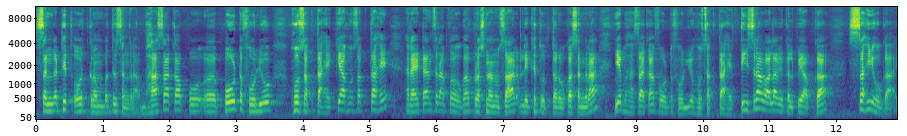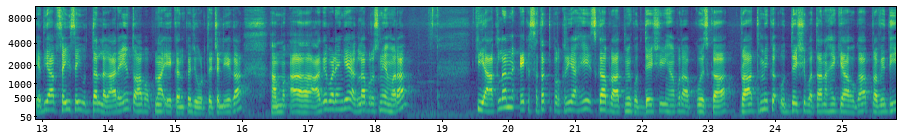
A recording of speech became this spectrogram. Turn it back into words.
संगठित और क्रमबद्ध संग्रह। भाषा का पो, पोर्टफोलियो हो सकता है। क्या हो सकता है? राइट आंसर आपका होगा प्रश्नानुसार लिखित उत्तरों का संग्रह। ये भाषा का पोर्टफोलियो हो सकता है। तीसरा वाला विकल्प आपका सही होगा। यदि आप सही सही उत्तर लगा रहे हैं तो आप अपना एक अंक जोड़ते चलिएगा। हम आगे बढ़ेंगे। अगला प्रश्न है हमारा कि आकलन एक सतत प्रक्रिया है, इसका प्राथमिक उद्देश्य यहाँ पर आपको इसका प्राथमिक उद्देश्य बताना है क्या होगा। प्रविधि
